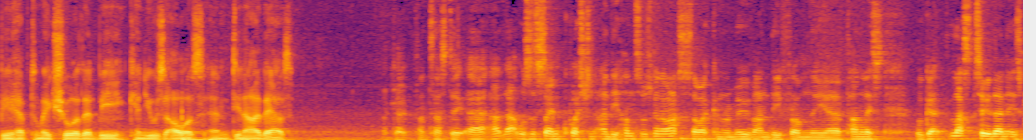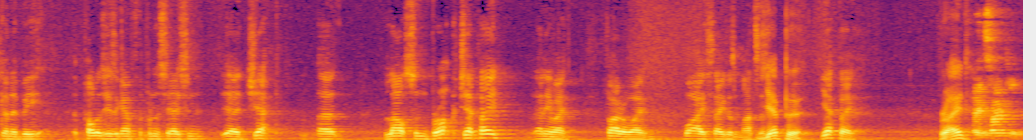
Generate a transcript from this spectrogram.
we have to make sure that we can use ours and deny theirs. Okay, fantastic. Uh, uh that was the same question Andy Hunter was going to ask, so I can remove Andy from the uh, panelists. We'll get last two. Then is going to be apologies again for the pronunciation. Uh, Jep uh, Lawson Brock Jeppe. Anyway, far away. What I say doesn't matter. Jeppe. Jeppe. Right? Exactly.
